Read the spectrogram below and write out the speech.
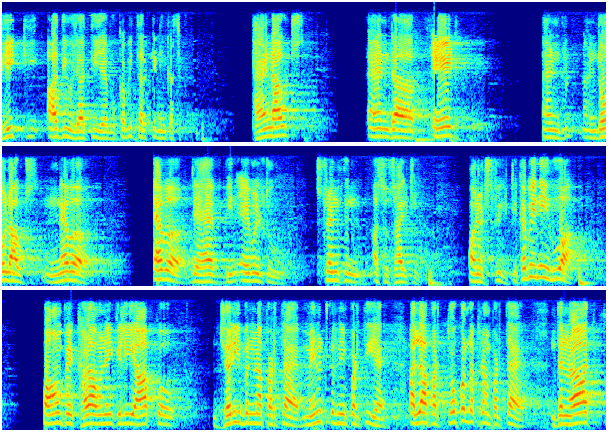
भीख की आदि हो जाती है, वो कभी तरक्की नहीं कर सकती। Handouts and aid and dole outs never ever they have been able to strengthen a society on its feet कभी नहीं हुआ। पाँव पे खड़ा होने के लिए आपको जरी बनना पड़ता है, मेहनत करनी पड़ती है, अल्लाह पर तोकन रखना पड़ता है। दिन रात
